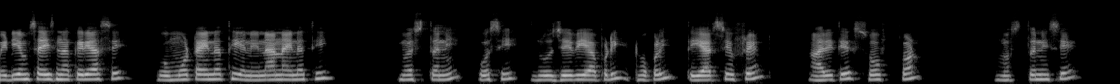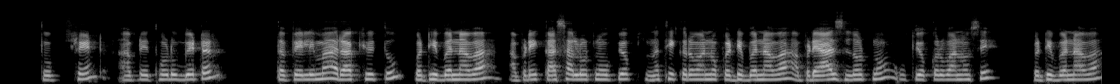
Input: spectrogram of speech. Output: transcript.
મીડિયમ સાઇઝના કર્યા છે, બહુ મોટાય નથી અને નાનાય નથી મસ્તની ઓછી રોજ એવી આપણી ઢોકળી તૈયાર છે ફ્રેન્ડ આ રીતે સોફ્ટ પણ મસ્તની છે. તો ફ્રેન્ડ આપણે થોડું બેટર તપેલીમાં રાખ્યું હતું. કઢી બનાવવા. આપણે કાસા લોટનો ઉપયોગ નથી કરવાનો. કઢી બનાવવા. આપણે આ જ લોટનો ઉપયોગ કરવાનો છે. કઢી બનાવવા.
